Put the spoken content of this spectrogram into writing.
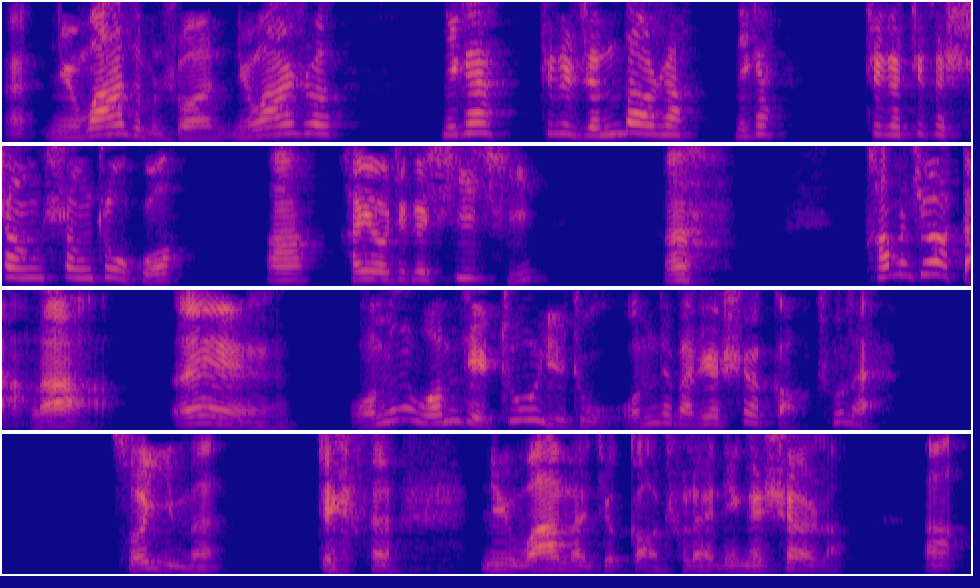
哎，女娲怎么说？女娲说：“你看这个人道上，你看。”这个这个商商纣国啊，还有这个西岐啊，他们就要打了。哎，我们我们得住一住，我们得把这事儿搞出来。所以们，这个 女娲们就搞出来那个事儿了啊！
